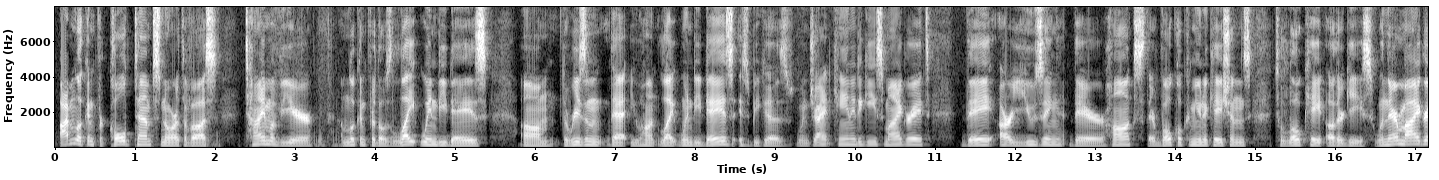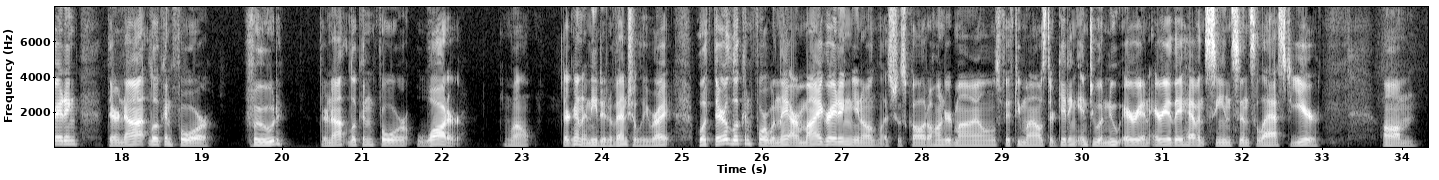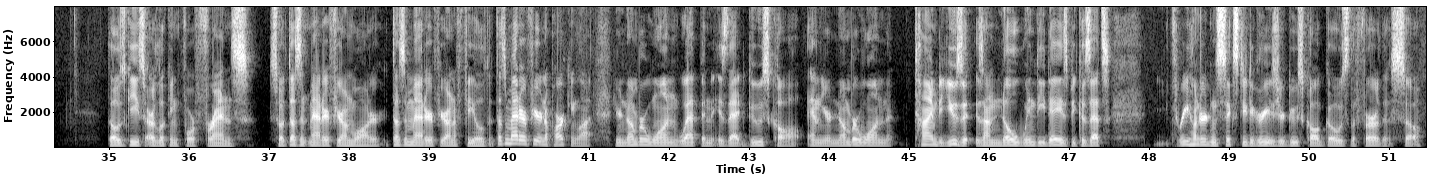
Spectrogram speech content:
I'm looking for cold temps north of us, time of year. I'm looking for those light windy days. Um, the reason that you hunt light windy days is because when giant Canada geese migrate, they are using their honks, their vocal communications to locate other geese. When they're migrating, they're not looking for food, they're not looking for water. Well, they're going to need it eventually, right? What they're looking for when they are migrating, you know, let's just call it 100 miles, 50 miles, they're getting into a new area, an area they haven't seen since last year. Um, those geese are looking for friends. So it doesn't matter if you're on water, it doesn't matter if you're on a field, it doesn't matter if you're in a parking lot. Your number one weapon is that goose call, and your number one time to use it is on no windy days because that's 360 degrees. Your goose call goes the furthest. So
